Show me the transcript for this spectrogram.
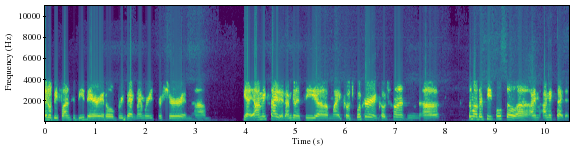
it'll be fun to be there. It'll bring back memories for sure, and um, yeah, I'm excited. I'm going to see uh, my coach Booker and Coach Hunt and uh, some other people, so uh, I'm I'm excited.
